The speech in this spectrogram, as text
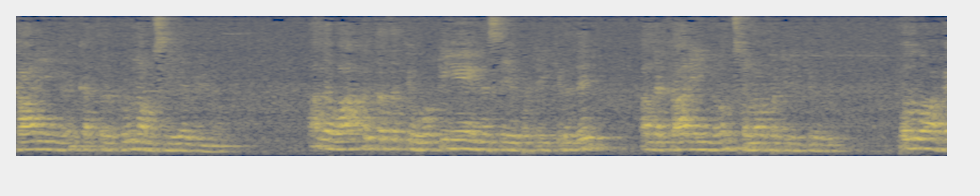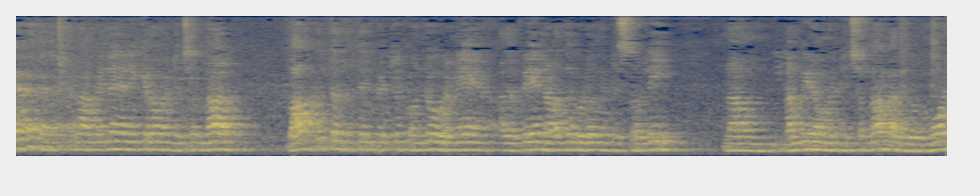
காரியங்களை கத்தருக்குள் நாம் செய்ய வேண்டும். அந்த வாக்கு தத்துவத்தை ஒட்டியே என்ன செய்யப்பட்டிருக்கிறது? அந்த காரியங்களும் சொல்லப்பட்டிருக்கிறது. பொதுவாக நாம் என்ன நினைக்கிறோம் என்று சொன்னால் வாக்கு தத்துவத்தை பெற்றுக்கொண்டு உடனே அது அப்படியே நடந்துவிடும் என்று சொல்லி நாம் நம்பினோம் என்று சொன்னால் அது ஒரு மூட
